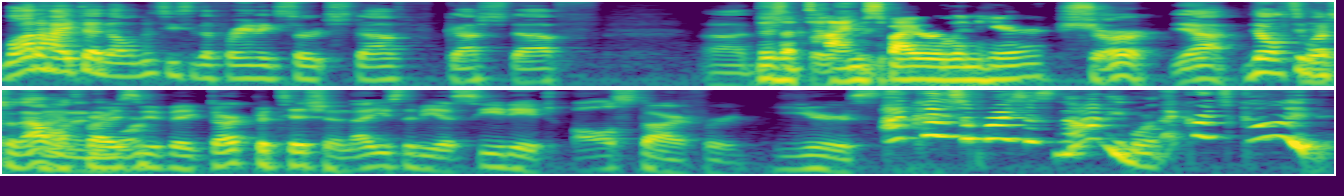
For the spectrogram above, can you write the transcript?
lot of high tide elements. You see the frantic search stuff, gush stuff. Uh, there's a time first- spiral in here Sure, yeah. Don't see much of that one Spiral anymore. used to be big. Dark Petition that used to be a CDH All Star for years. I'm kind of surprised it's not anymore. That card's good.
